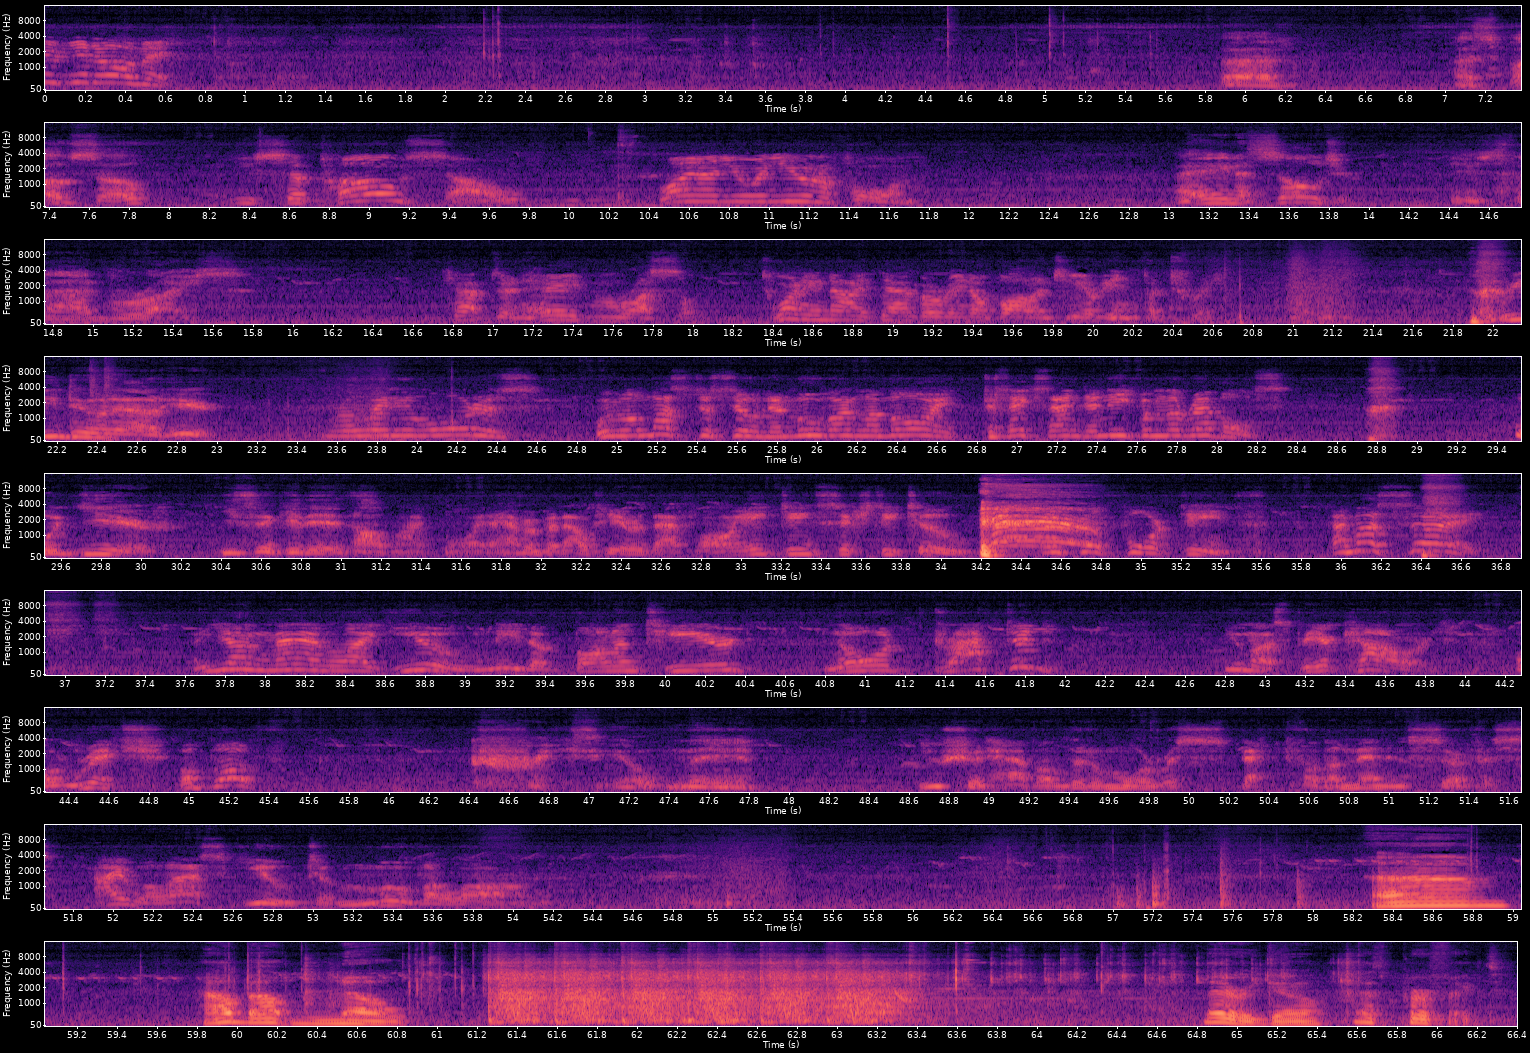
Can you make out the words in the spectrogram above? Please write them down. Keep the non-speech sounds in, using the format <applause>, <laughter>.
Union Army. Uh, I suppose so. You suppose so? Why aren't you in uniform? I ain't a soldier. Is that right? Captain Hayden Russell, 29th Ambarino Volunteer Infantry. What are you doing out here? We're awaiting orders. We will muster soon and move on Lemoyne to take Saint Denis from the rebels. What year you think it is? Oh, my boy, I haven't been out here that long. 1862. <laughs> April 14th. I must say, a young man like you, neither volunteered nor drafted, you must be a coward, or rich, or both. Crazy old man. You should have a little more respect for the men in service. I will ask you to move along. Um, how about no? There we go. That's perfect.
